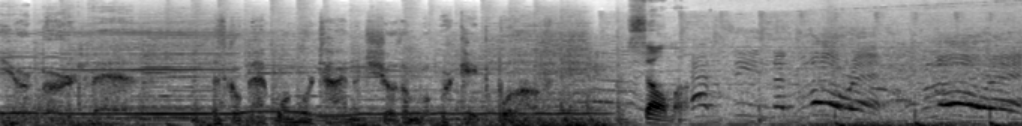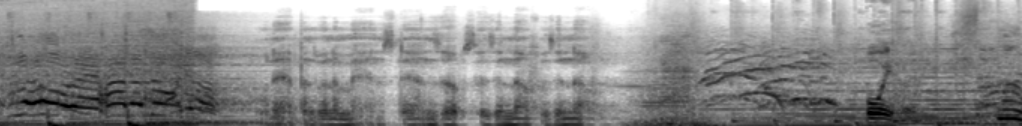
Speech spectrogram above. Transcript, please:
You're Birdman. Let's go back one more time and show them what we're capable of. Selma, I've seen the glory, glory, glory, hallelujah. What happens when a man stands up, says enough is enough? Boyhood, Mom.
